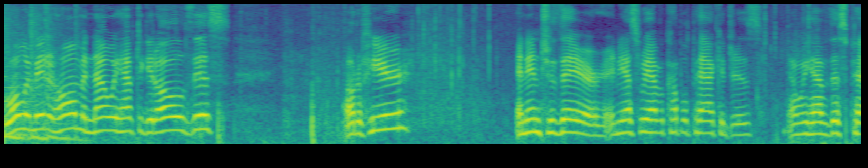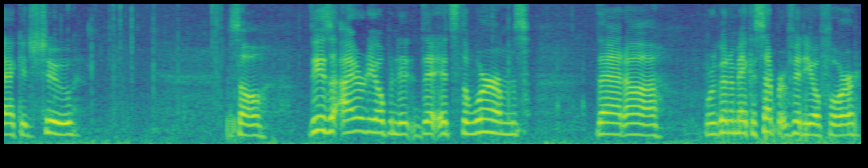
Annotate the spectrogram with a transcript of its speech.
Well, we made it home, and now we have to get all of this out of here and into there. And yes, we have a couple packages, and we have this package too. So these, I already opened it. It's the worms that uh, we're going to make a separate video for.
